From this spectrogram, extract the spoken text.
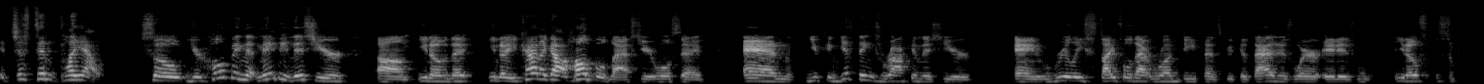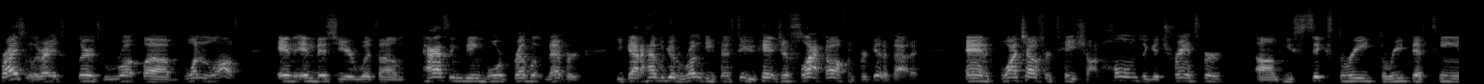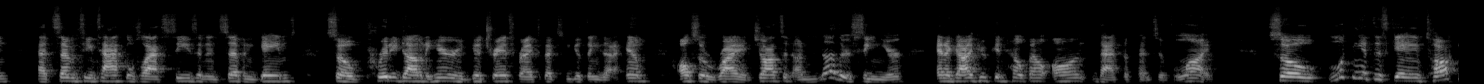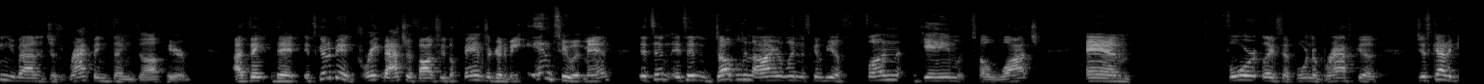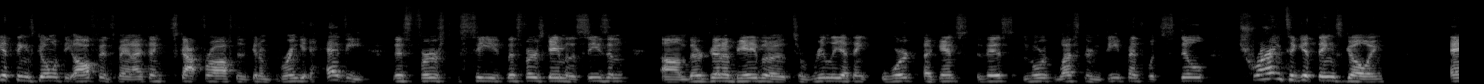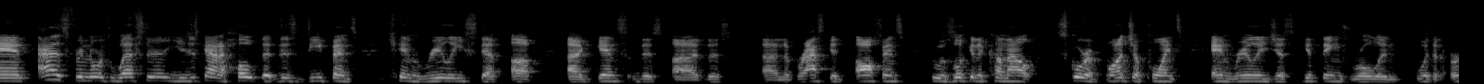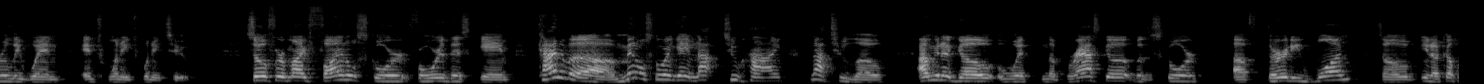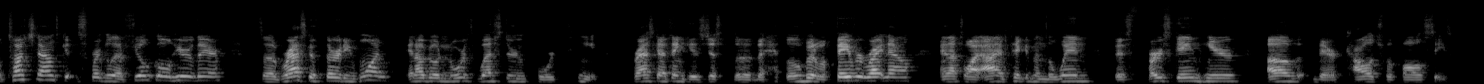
It just didn't play out. So you're hoping that maybe this year, um, you know, that you know you kind of got humbled last year, we'll say, and you can get things rocking this year and really stifle that run defense because that is where it is. You know, surprisingly, right? It's where it's uh, won lost in in this year with um, passing being more prevalent than ever you got to have a good run defense too. You can't just slack off and forget about it. And watch out for Tayshawn Holmes, a good transfer. Um, he's 6'3, 315, had 17 tackles last season in seven games. So pretty dominant here. Good transfer. I expect some good things out of him. Also, Ryan Johnson, another senior, and a guy who can help out on that defensive line. So, looking at this game, talking about it, just wrapping things up here, I think that it's going to be a great matchup. Obviously, the fans are going to be into it, man. It's in it's in Dublin, Ireland. It's going to be a fun game to watch. And for like I said, for Nebraska, just got to get things going with the offense, man. I think Scott Frost is going to bring it heavy this first see this first game of the season. Um, they're going to be able to, to really, I think, work against this Northwestern defense, which is still trying to get things going. And as for Northwestern, you just gotta hope that this defense can really step up against this uh, this uh, Nebraska offense, who is looking to come out, score a bunch of points, and really just get things rolling with an early win in 2022. So for my final score for this game, kind of a middle scoring game, not too high, not too low. I'm gonna go with Nebraska with a score of 31 so, you know, a couple touchdowns, get sprinkled in a field goal here or there. So Nebraska 31, and I'll go Northwestern 14. Nebraska, I think, is just the, a little bit of a favorite right now, and that's why I am picking them to win this first game here of their college football season.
